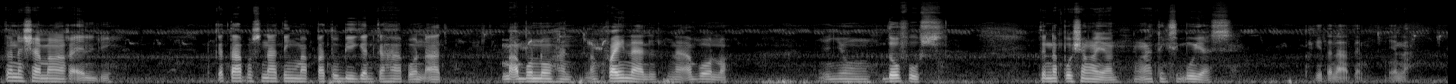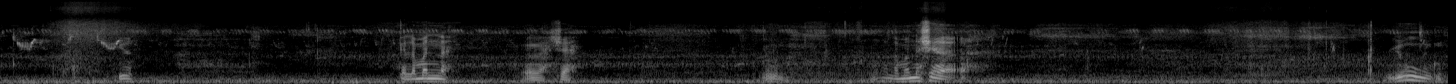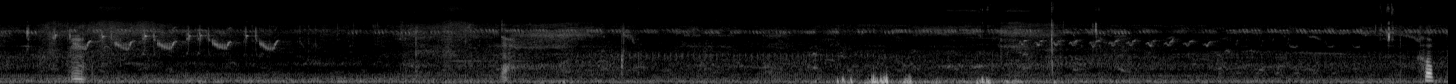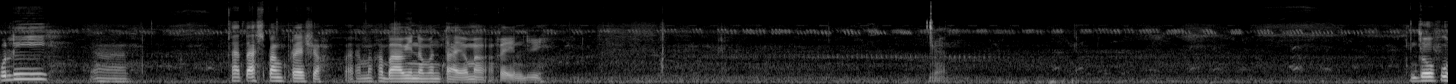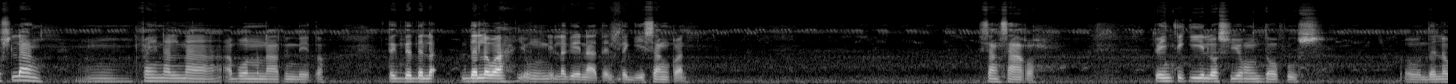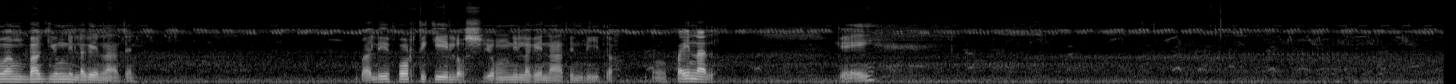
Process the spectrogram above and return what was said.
Ito na siya mga ka-LG. Pagkatapos nating mapatubigan kahapon at maabonohan ng final na abono. Yun yung dofus. Ito na po siya ngayon, ng ating sibuyas. Pakita natin. Yan na. Yun. Kalaman na. Wala siya. Yun. Kalaman na siya. Yun. Mm. Hopefully, ah, tataas pang presyo para makabawi naman tayo mga ka-LG. Dofus lang. Mm, final na abono natin dito. Tigda dala- dalawa yung nilagay natin. Tig isang kon. Isang sako. 20 kilos yung dofus. O dalawang bag yung nilagay natin. Bali 40 kilos yung nilagay natin dito. Yung final. Okay.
